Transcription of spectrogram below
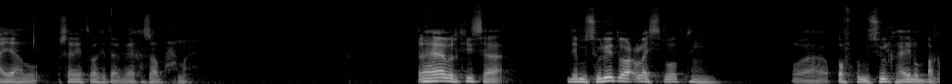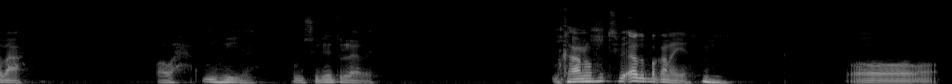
ayaanu shan iyo tobankii daqiiqa ka soo baxnay ilaahay amarkiisa dee mas'uuliyaddu waa culays moogta waa qofka mas'uulka ha inuu baqdaa. Waa wax muhiima oo mas'uuliyaddu leeday markaana runtii aada u baqanaya. Oo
